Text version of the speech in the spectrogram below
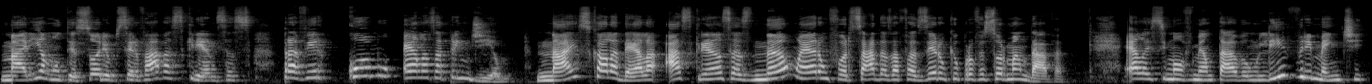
Maria Montessori observava as crianças para ver como elas aprendiam. Na escola dela, as crianças não eram forçadas a fazer o que o professor mandava. Elas se movimentavam livremente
